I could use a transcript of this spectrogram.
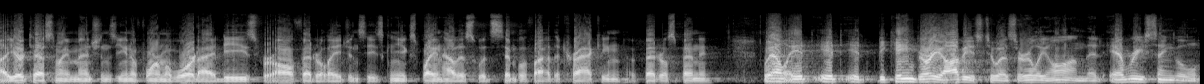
Uh, Your testimony mentions uniform award IDs for all Federal agencies. Can you explain how this would simplify the tracking of Federal spending? Well, it, it, it became very obvious to us early on that every single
